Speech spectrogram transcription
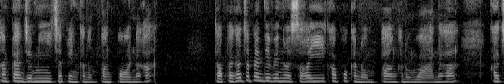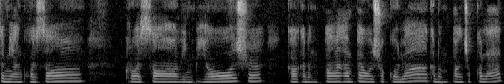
อันแปงจะมีจะเป็นขนมปังปอนนะคะ ต่อไปก็จะเป็นเดวินโนซอยก็พวกขนมปังขนมหวานนะคะ ก็จะมีอังควาซองครัวซองวินบิโอชก็ขนมปังอันแปงโอช็อกโกแลตขนมปังช็อกโกแลต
